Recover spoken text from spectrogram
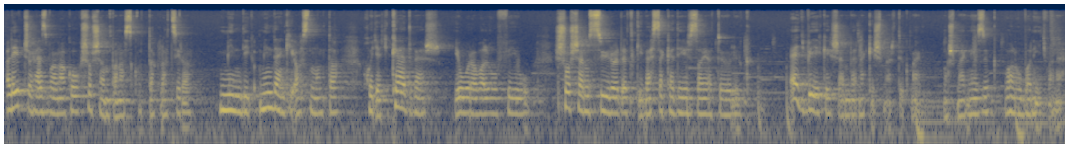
A lépcsőházban lakók sosem panaszkodtak Lacira. Mindig, mindenki azt mondta, hogy egy kedves, jóra való fiú, sosem szűrődött ki veszekedés zaja tőlük. Egy békés embernek ismertük meg. Most megnézzük, valóban így van-e.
